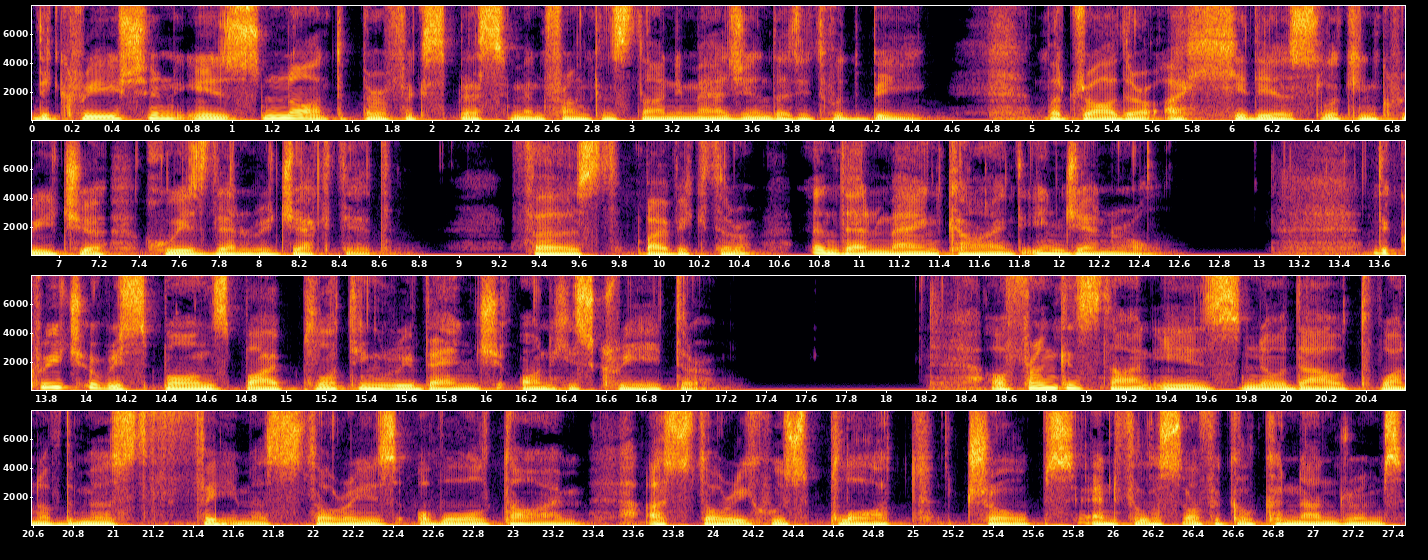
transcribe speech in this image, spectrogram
The creation is not the perfect specimen Frankenstein imagined that it would be, but rather a hideous looking creature who is then rejected first by Victor and then mankind in general. The creature responds by plotting revenge on his creator. Our Frankenstein is no doubt one of the most famous stories of all time, a story whose plot, tropes, and philosophical conundrums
